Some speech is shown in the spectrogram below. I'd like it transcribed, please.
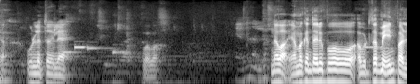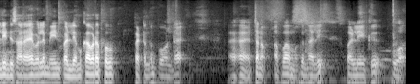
യാ ഉള്ളത്തല്ലേ വാ വാ. എന്നാ വാ നമുക്ക് എന്തായാലും ഇപ്പോൾ അവിടുത്തെ മെയിൻ പള്ളി ഉണ്ട് സറായപോലെ മെയിൻ പള്ളി. നമുക്ക് അവിടെ ഇപ്പോൾ പെട്ടെന്ന് പോകേണ്ട എത്തണം. അപ്പോൾ നമുക്ക് എന്നാൽ പള്ളിക്ക് പോവാം.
